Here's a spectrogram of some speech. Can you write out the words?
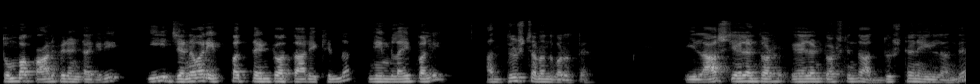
ತುಂಬಾ ಕಾನ್ಫಿಡೆಂಟ್ ಆಗಿರಿ. ಈ ಜನವರಿ ಇಪ್ಪತ್ತೆಂಟು ತಾರೀಕಿಂದ ನಿಮ್ ಲೈಫ್ ಅಲ್ಲಿ ಅದೃಷ್ಟ ಅನ್ನೋದು ಬರುತ್ತೆ. ಈ ಲಾಸ್ಟ್ ಏಳೆಂಟು ವರ್ಷ, ಏಳೆಂಟು ವರ್ಷದಿಂದ ಅದೃಷ್ಟನೇ ಇಲ್ಲ ಅಂದೆ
